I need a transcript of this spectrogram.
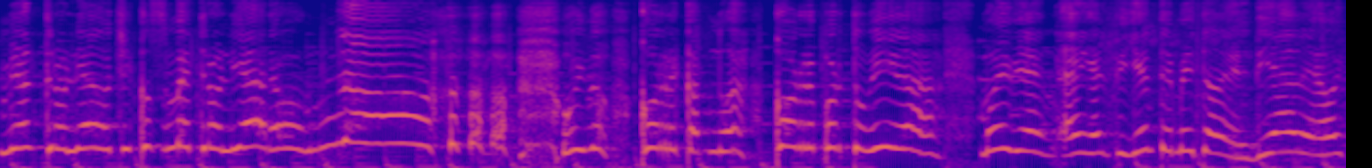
Me han troleado chicos, me trolearon. No. ¡Uy, no! ¡Corre, Cat ¡Corre por tu vida! Muy bien, en el siguiente mito del día de hoy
